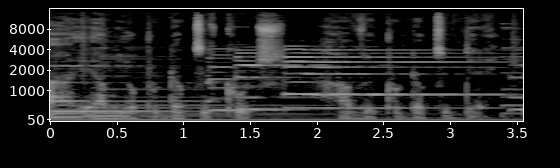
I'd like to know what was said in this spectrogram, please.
I am your productive coach. Have a productive day.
